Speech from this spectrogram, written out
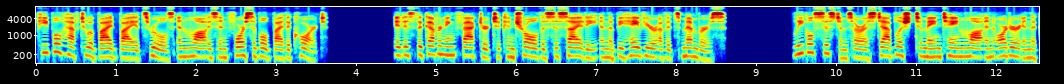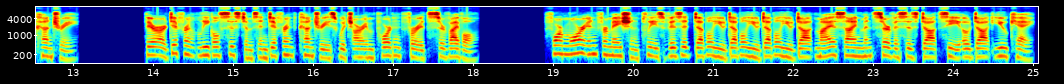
People have to abide by its rules and law is enforceable by the court. It is the governing factor to control the society and the behavior of its members. Legal systems are established to maintain law and order in the country. There are different legal systems in different countries which are important for its survival. For more information please visit www.myassignmentservices.co.uk.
